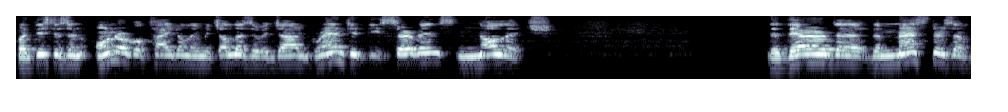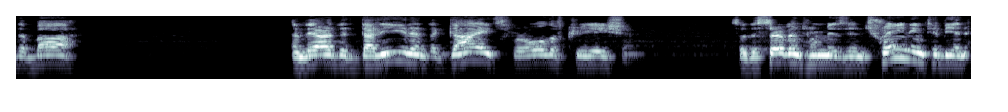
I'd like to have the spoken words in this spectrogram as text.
but this is an honourable title in which Allah granted these servants knowledge that they are the, the masters of the ba and they are the daleel and the guides for all of creation. So the servant whom is in training to be an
